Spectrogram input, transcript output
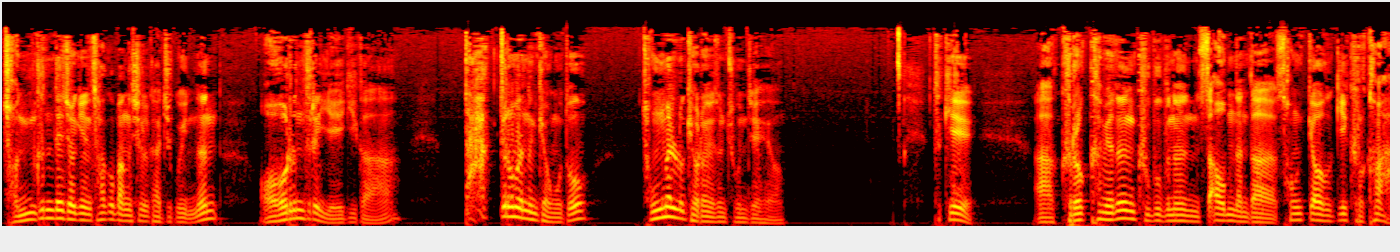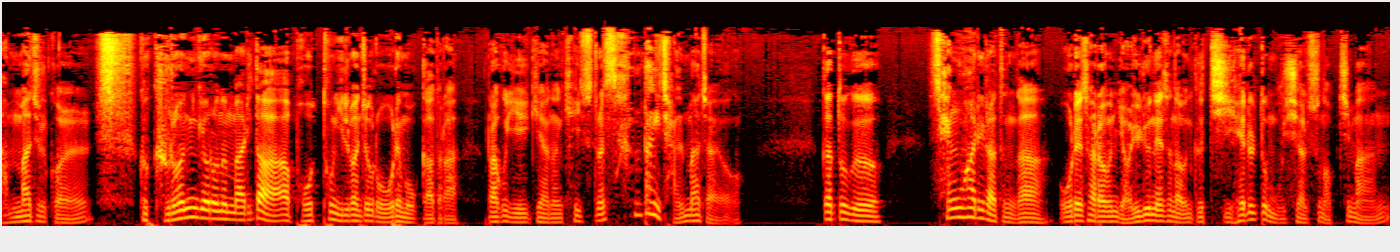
전근대적인 사고 방식을 가지고 있는 어른들의 얘기가 딱 들어맞는 경우도 정말로 결혼에선 존재해요. 특히 아 그렇게 하면은 그 부분은 싸움 난다 성격이 그렇게 하면 안 맞을 걸 그 그런 결혼은 말이다 보통 일반적으로 오래 못 가더라 라고 얘기하는 케이스들은 상당히 잘 맞아요. 그러니까 또 그 생활이라든가 오래 살아온 연륜에서 나온 그 지혜를 또 무시할 순 없지만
